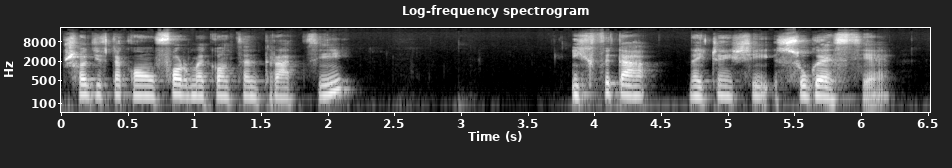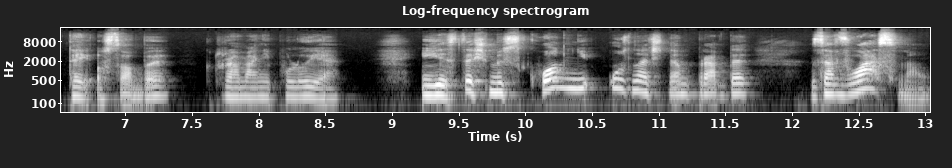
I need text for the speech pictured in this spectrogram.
przechodzi w taką formę koncentracji i chwyta najczęściej sugestie tej osoby, która manipuluje. I jesteśmy skłonni uznać tę prawdę za własną.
